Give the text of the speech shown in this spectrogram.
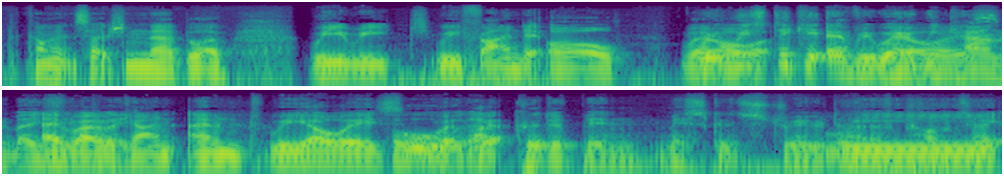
the comment section there below. We reach, we find it all. We're We, we stick it everywhere we always- can, basically. Everywhere we can, and we always. Oh, that we- could have been misconstrued out of we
